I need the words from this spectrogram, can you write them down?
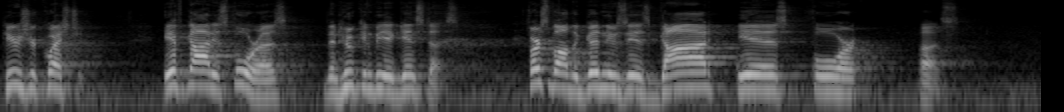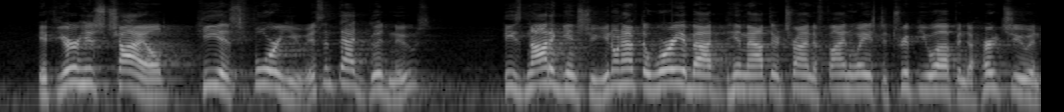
here's your question If God is for us, then who can be against us? First of all, the good news is God is for us. If you're his child, he is for you. Isn't that good news? He's not against you. You don't have to worry about him out there trying to find ways to trip you up and to hurt you and,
